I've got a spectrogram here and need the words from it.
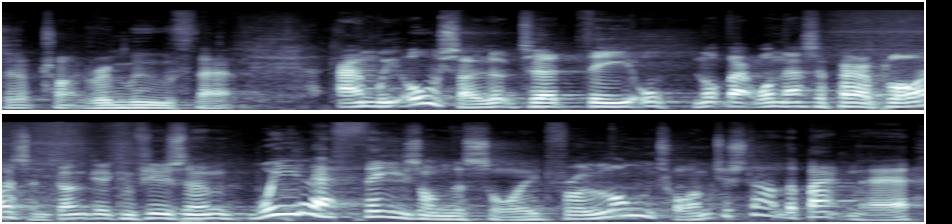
to try to remove that. And we also looked at the, oh, not that one, that's a pair of pliers, and don't get confused with them. We left these on the side for a long time, just out the back there,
